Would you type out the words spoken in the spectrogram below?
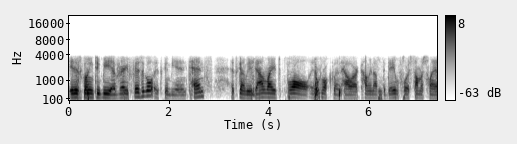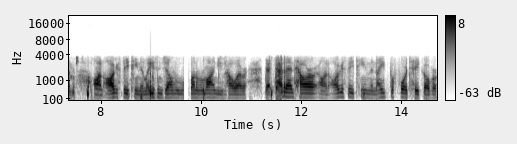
it is going to be a very physical. It's going to be an intense. It's going to be a downright brawl in Brooklyn, however, coming up the day before SummerSlam on August 18. And ladies and gentlemen, we want to remind you, however, that that event, however, on August 18, the night before Takeover,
